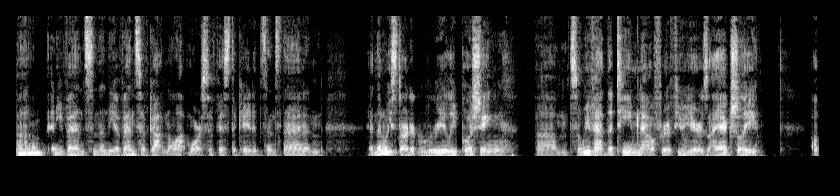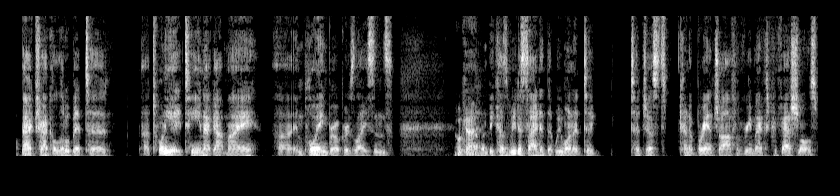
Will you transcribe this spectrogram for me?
um, and events. And then the events have gotten a lot more sophisticated since then. And and then we started really pushing. Um, so we've had the team now for a few years. I actually, I'll backtrack a little bit to uh, 2018. I got my uh, employing broker's license Okay. um, because we decided that we wanted to to just kind of branch off of Remax Professionals.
